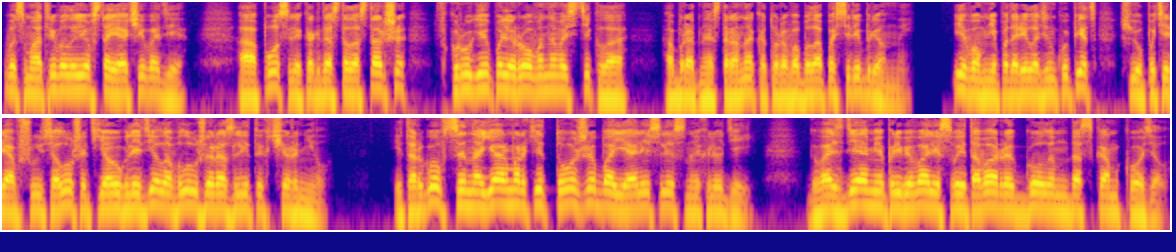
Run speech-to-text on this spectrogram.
высматривала ее в стоячей воде, а после, когда стала старше, в круге полированного стекла, обратная сторона которого была посеребренной. Его мне подарил один купец, чью потерявшуюся лошадь я углядела в луже разлитых чернил. И торговцы на ярмарке тоже боялись лесных людей. Гвоздями прибивали свои товары к голым доскам козел.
